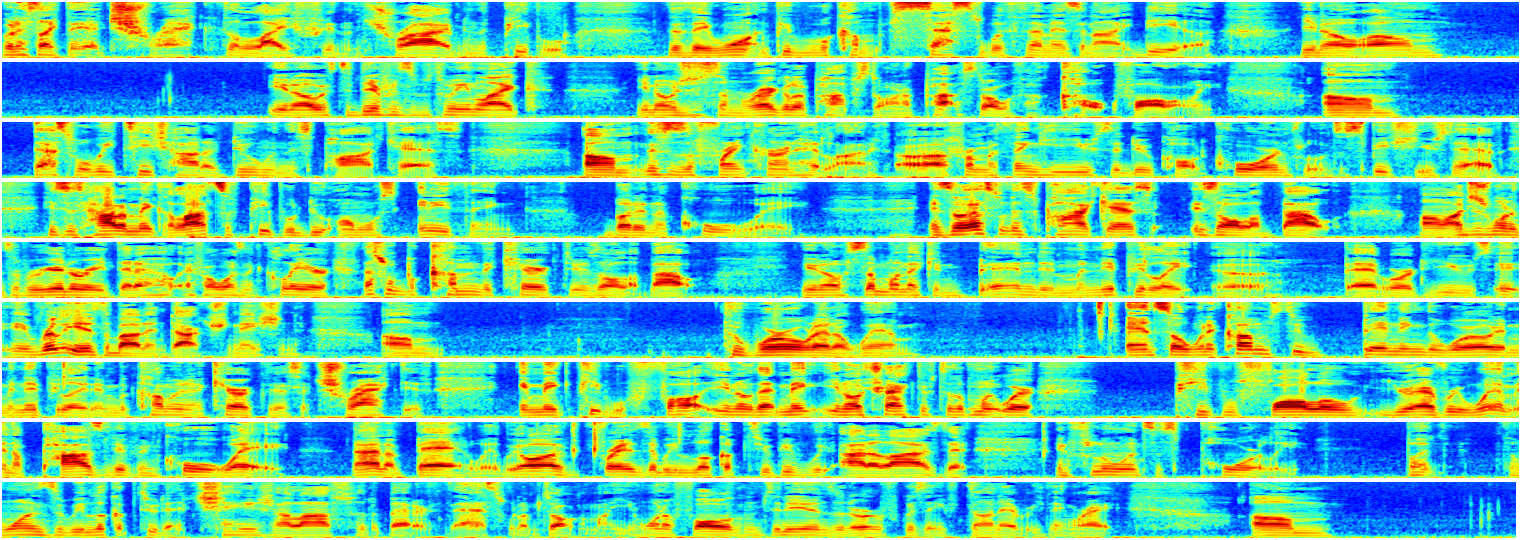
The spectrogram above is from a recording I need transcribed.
But it's like they attract the life and the tribe and the people that they want, and people become obsessed with them as an idea. You know, um, you know, it's the difference between like, you know, just some regular pop star and a pop star with a cult following. Um, that's what we teach how to do in this podcast. Um, this is a Frank Kern headline uh, from a thing he used to do called Core Influence, a speech he used to have. He says, How to make lots of people do almost anything, but in a cool way. And so that's what this podcast is all about. Um, I just wanted to reiterate that if I wasn't clear, that's what becoming the character is all about. You know, someone that can bend and manipulate, uh, bad word to use. It, it really is about indoctrination. Um, the world at a whim. And so when it comes to bending the world and manipulating and becoming a character that's attractive and make people fall, you know, that make, you know, attractive to the point where people follow your every whim in a positive and cool way, not in a bad way. We all have friends that we look up to, people we idolize that influence us poorly. But the ones that we look up to that change our lives for the better, that's what I'm talking about. You want to follow them to the ends of the earth because they've done everything right. Um,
